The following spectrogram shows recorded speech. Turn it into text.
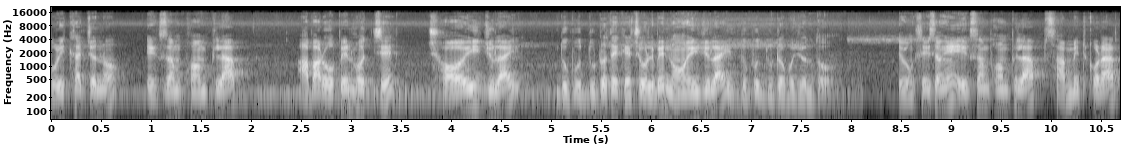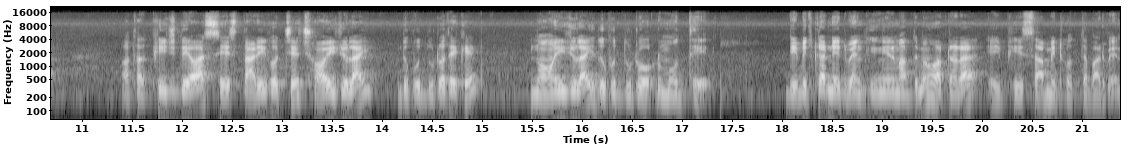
পরীক্ষার জন্য এক্সাম ফর্ম ফিল আপ আবার ওপেন হচ্ছে ছয় জুলাই দুপুর দুটো থেকে চলবে নয় জুলাই দুপুর দুটো পর্যন্ত। এবং সেই সঙ্গে exam form fill up submit করার, অর্থাৎ ফিজ দেওয়ার শেষ তারিখ হচ্ছে ছয় জুলাই দুপুর দুটো থেকে নয় জুলাই দুপুর দুটোর মধ্যে। ডেবিট কার্ড নেট ব্যাঙ্কিংয়ের মাধ্যমেও আপনারা এই ফিজ সাবমিট করতে পারবেন।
